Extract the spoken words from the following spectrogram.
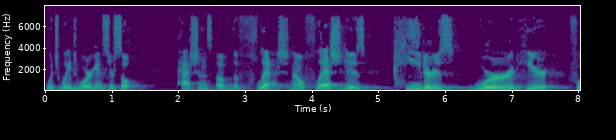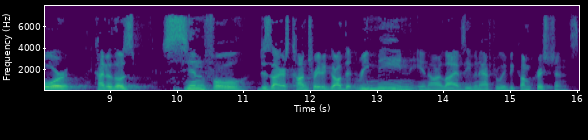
which wage war against your soul. Passions of the flesh. Now, flesh is Peter's word here for kind of those sinful desires, contrary to God, that remain in our lives even after we become Christians.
